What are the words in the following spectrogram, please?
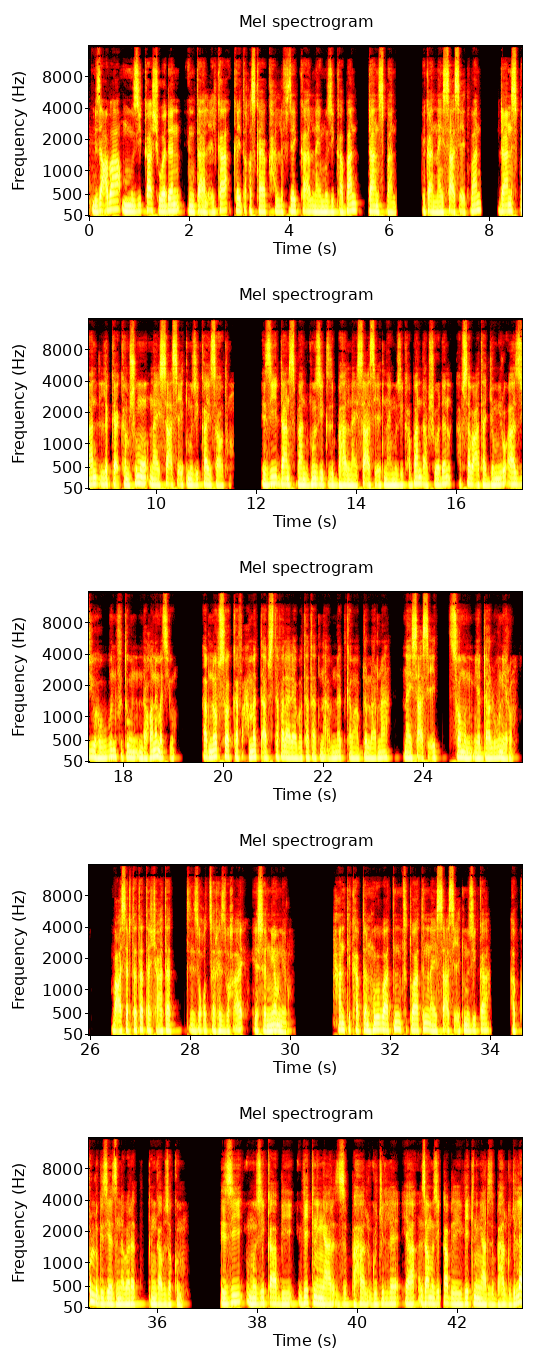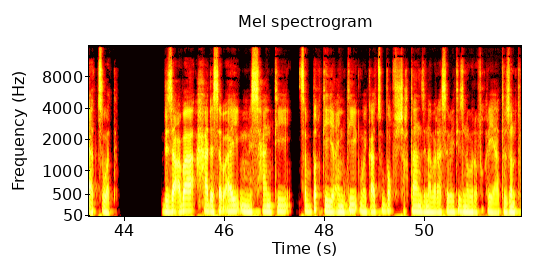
ብዛዕባ ሙዚቃ ሽወደን እንተኣልዒልካ ከይጠቐስካዮ ክሓልፍ ዘይከኣል ናይ ሙዚቃ ባንድ dansband ወይ ከዓ ናይ ሳዕስዒት ባንድ dansband ልክዕ ከም ሽሙ ናይ ሳዕስዒት ሙዚቃ ይፃወቱ። እዚ dansbandsmusik ዝበሃል ናይ ሳዕስዒት ናይ ሙዚቃ ባንድ ኣብ ሽወደን ኣብ ሰብዓታት ጀሚሩ ኣዝዩ ህቡብን ፍትውን እንዳኾነ መጺኡ ኣብ ነፍሲ ወከፍ ዓመት ኣብ ዝተፈላለያ ቦታታት ንኣብነት ከም ኣብ ዶላርና ናይ ሳዕስዒት ሰሙን የዳልዉ ነይሮም። ብዓሰርተታት ኣሽሓታት ዝቝጸር ህዝቢ ከዓ የሰንዮም ነይሩ። ሓንቲ ካብተን ህቡባትን ፍትዋትን ናይ ሳዕስዒት ሙዚቃ ኣብ ኩሉ ግዜ ዝነበረት ክንጋብዘኩም እዩ እዚ ሙዚቃ ብቪክኒኛር ዝበሃል ጉጅለ እያ እዛ ሙዚቃ ብቪክኒኛር ዝበሃል ጉጅለ እያ ትፅወት ብዛዕባ ሓደ ሰብኣይ ምስ ሓንቲ ጽብቕቲ ይዒንቲ ወይ ከዓ ጽቡቕ ፍሽኽታን ዝነበራ ሰበይቲ ዝነበሮ ፍቕሪ እያ ተዘንቱ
